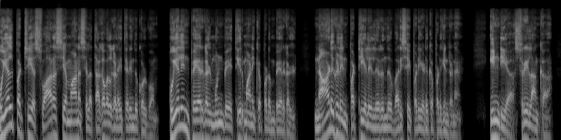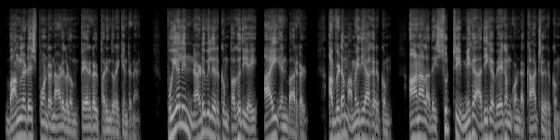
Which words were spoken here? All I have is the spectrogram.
புயல் பற்றிய சுவாரஸ்யமான சில தகவல்களை தெரிந்து கொள்வோம். புயலின் பெயர்கள் முன்பே தீர்மானிக்கப்படும் பெயர்கள் நாடுகளின் பட்டியலில் இருந்து வரிசைப்படி எடுக்கப்படுகின்றன. இந்தியா ஸ்ரீலங்கா பங்களாதேஷ் போன்ற நாடுகளும் பெயர்கள் பரிந்துரைக்கின்றன. புயலின் நடுவில் இருக்கும் பகுதியை ஐ என்பார்கள். அவ்விடம் அமைதியாக இருக்கும். ஆனால் அதை சுற்றி மிக அதிக வேகம் கொண்ட காற்று இருக்கும்.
